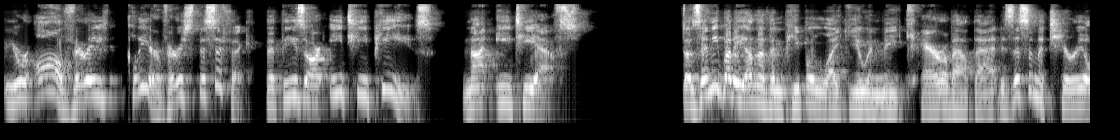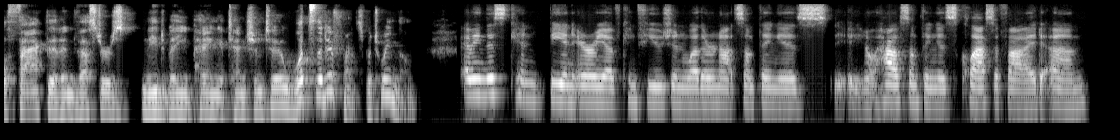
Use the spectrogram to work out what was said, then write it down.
you're all very clear, very specific that these are ETPs, not ETFs. Does anybody other than people like you and me care about that? Is this a material fact that investors need to be paying attention to? What's the difference between them? I mean, this can be an area of confusion whether or not something is, you know, how something is classified. Um,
